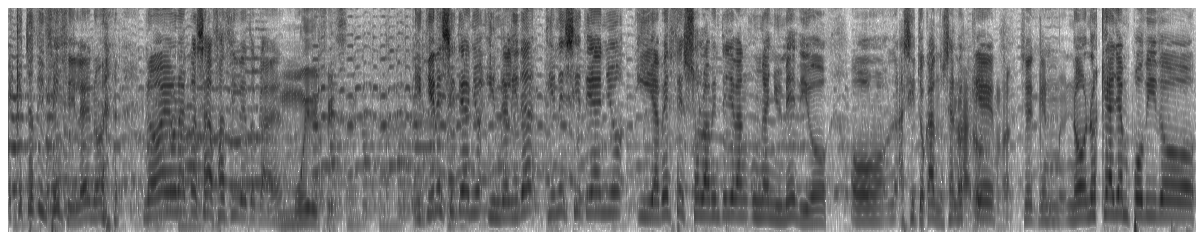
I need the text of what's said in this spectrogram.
Es que esto es difícil, ¿eh? No, es- no es una cosa fácil de tocar, ¿eh? Muy difícil. Y tiene siete años, y en realidad tiene siete años y a veces solamente llevan un año y medio o así tocando. O sea, no, Claro, es, que, claro. o sea, que no, no es que hayan podido,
